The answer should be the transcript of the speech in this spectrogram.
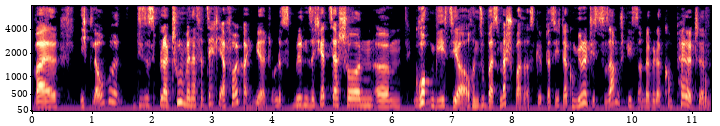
Weil ich glaube, dieses Splatoon, wenn das tatsächlich erfolgreich wird, und es bilden sich jetzt ja schon ähm, Gruppen, wie es die ja auch in Super Smash Bros. gibt, dass sich da Communities zusammenschließen und da wieder Competitive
